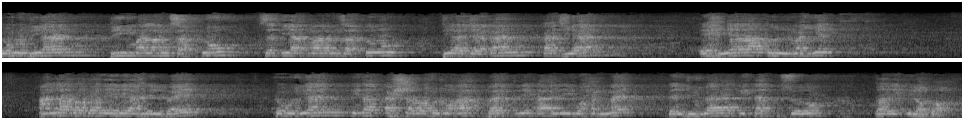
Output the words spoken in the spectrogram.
Kemudian di malam Sabtu, setiap malam Sabtu diadakan kajian Ihyaul Mayyit ala fadaili ahli bait kemudian kitab Asy-Syaraful Mu'abbad li Ali Muhammad dan juga kitab Suluk Tariq Ilallah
